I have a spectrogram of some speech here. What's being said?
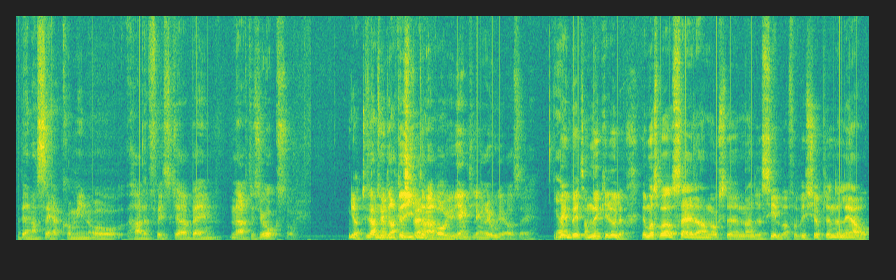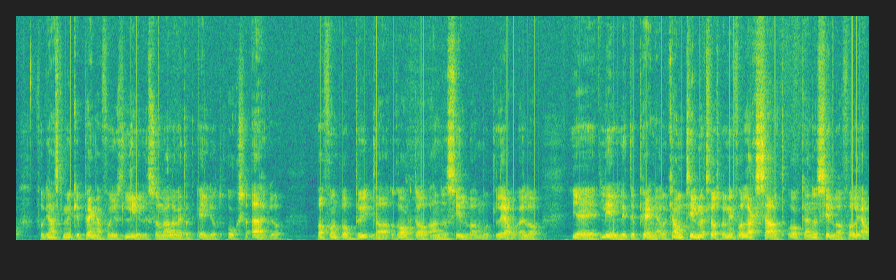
Benazer kom in och hade friska ben. Märktes ju också. Jag tycker jag tyckte verkar bytena var ju egentligen roliga att se. Ja. Det bytet var mycket roligare. Jag måste bara säga det här med också med Andres Silva. För vi köpte ändå Leao för ganska mycket pengar från just Lille som alla vet att Elliot också äger. Varför inte bara byta rakt av Andres Silva mot Leao? Eller ge Lille lite pengar. Eller kanske till och med två spelare. Ni får Laxalt och Andres Silva för Leao.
